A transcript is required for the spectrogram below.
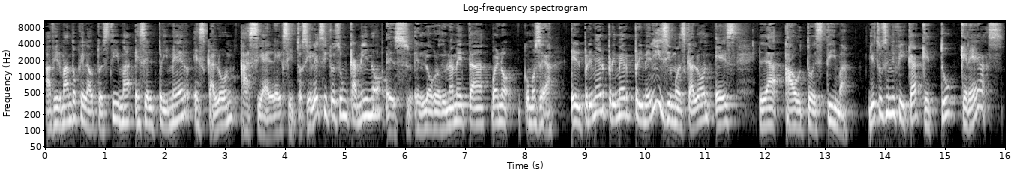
afirmando que la autoestima es el primer escalón hacia el éxito. Si el éxito es un camino, es el logro de una meta, bueno, como sea, el primer, primer, primerísimo escalón es la autoestima. Y esto significa que tú creas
